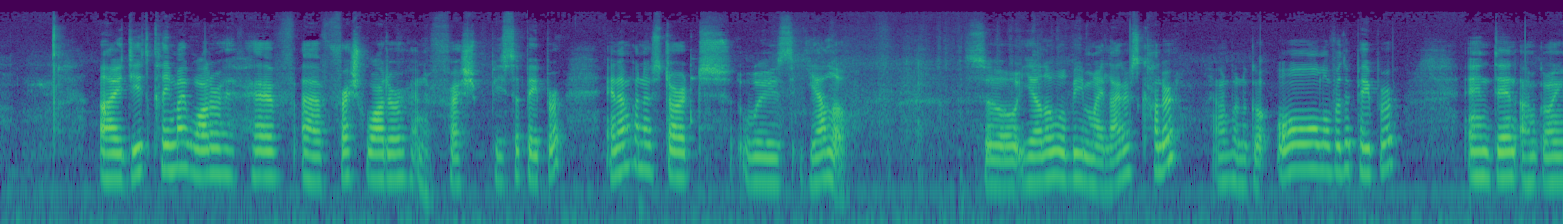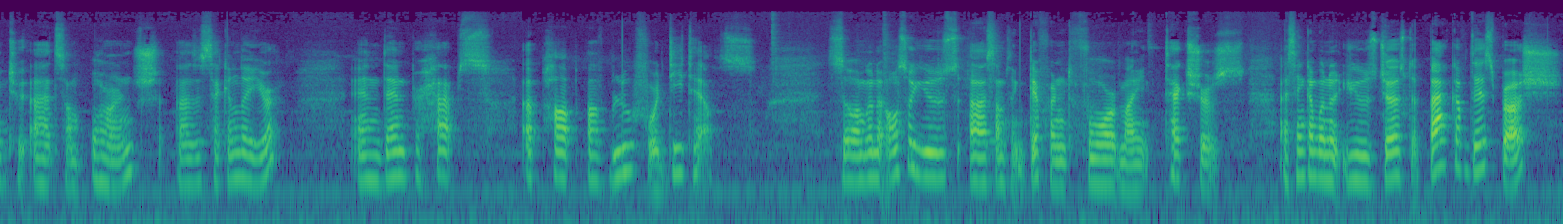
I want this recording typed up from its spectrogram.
I did clean my water. I have uh, fresh water and a fresh piece of paper. And I'm gonna start with yellow. So yellow will be my lightest color. I'm gonna go all over the paper. And then I'm going to add some orange as a second layer. And then perhaps a pop of blue for details. So I'm going to also use uh, something different for my textures. I think I'm going to use just the back of this brush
